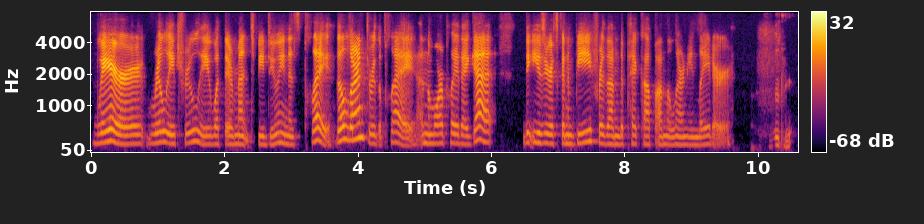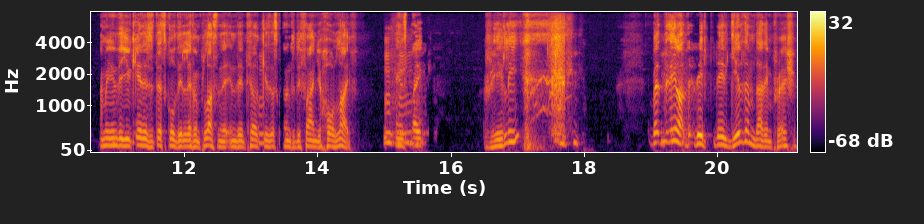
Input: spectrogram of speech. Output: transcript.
where really truly what they're meant to be doing is play they'll learn through the play and the more play they get the easier it's going to be for them to pick up on the learning later Absolutely. I mean, in the UK, there's a test called the 11 plus, and they, and they tell kids that's going to define your whole life. And it's Mhm. like, really? but you know, they they give them that impression,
